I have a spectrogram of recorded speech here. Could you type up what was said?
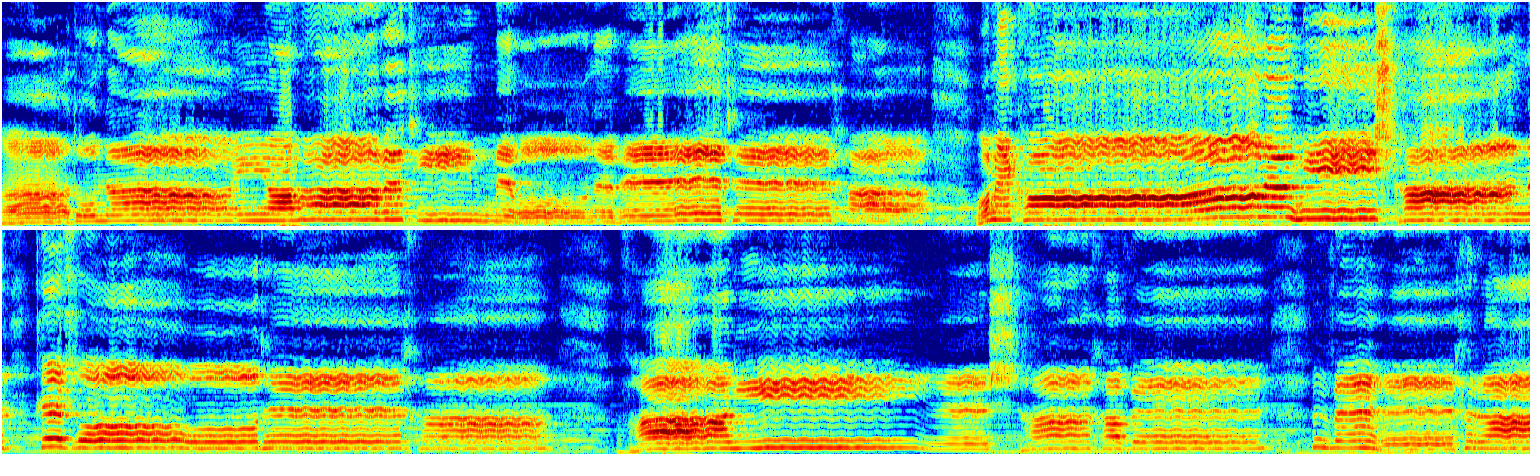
אדוני אהבתי מאוד ביתך ומכל משכן כבודך ואני אשתחווה cry.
